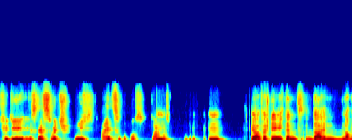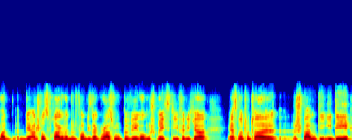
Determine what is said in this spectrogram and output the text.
für die ist der Switch nicht allzu groß, sagen wir es. Mhm. Ja, verstehe ich. Denn dahin nochmal die Anschlussfrage, wenn du von dieser Grassroot-Bewegung sprichst, die finde ich ja erstmal total spannend, die Idee.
